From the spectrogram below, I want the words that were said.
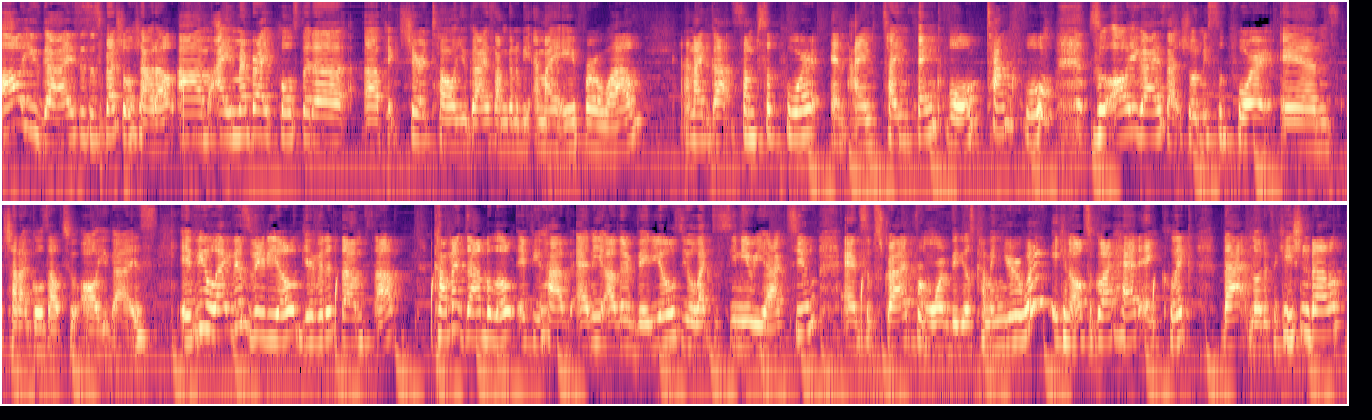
all you guys. It's a special shout out. Um, I remember I posted a, a picture telling you guys I'm gonna be MIA for a while and I got some support and I'm thankful, thankful to all you guys that showed me support and shout out goes out to all you guys. If you like this video, give it a thumbs up. Comment down below if you have any other videos you'd like to see me react to and subscribe for more videos coming your way. You can also go ahead and click that notification bell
